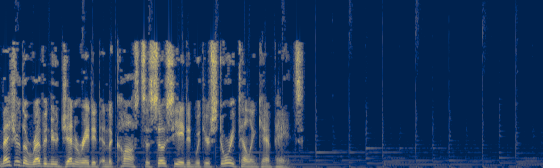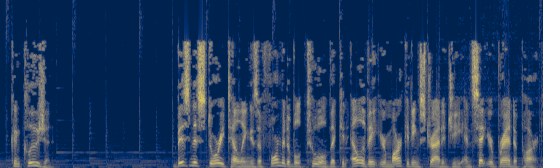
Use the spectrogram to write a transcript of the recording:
Measure the revenue generated and the costs associated with your storytelling campaigns. Conclusion Business storytelling is a formidable tool that can elevate your marketing strategy and set your brand apart.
